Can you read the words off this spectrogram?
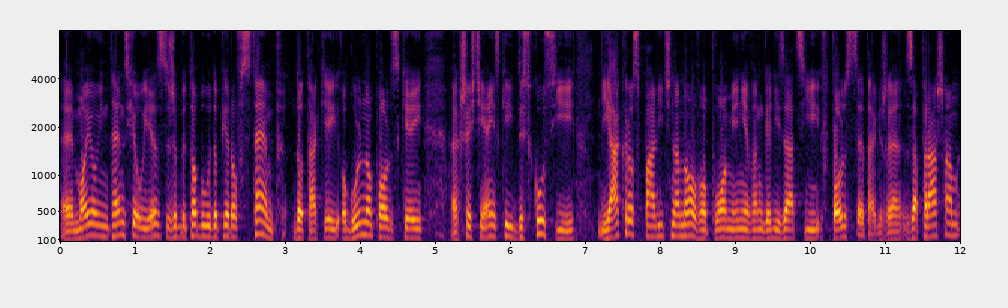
e, moją intencją jest, żeby to był dopiero wstęp do takiej ogólnopolskiej, e, chrześcijańskiej dyskusji, jak rozpalić na nowo płomień ewangelizacji w Polsce. Także zapraszam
